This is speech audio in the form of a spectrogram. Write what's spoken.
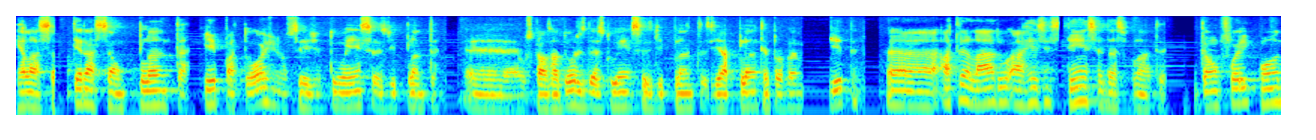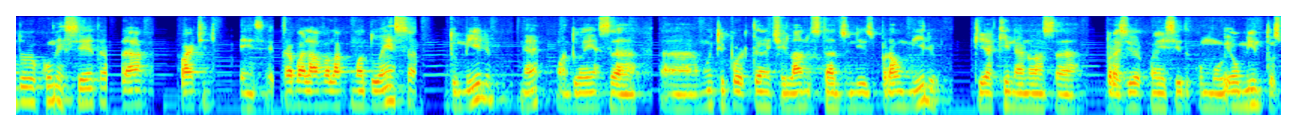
relação à interação planta e patógeno, ou seja, doenças de planta, eh, os causadores das doenças de plantas e a planta propriamente dita, eh, atrelado à resistência das plantas. Então foi quando eu comecei a trabalhar a parte de resistência. Eu trabalhava lá com uma doença do milho, né? Uma doença uh, muito importante lá nos Estados Unidos para o milho, que aqui na nossa Brasil é conhecido como eumintos,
